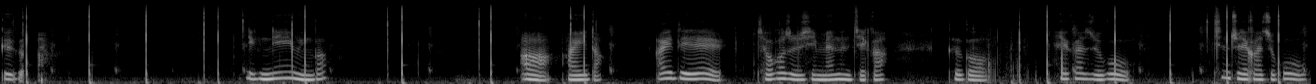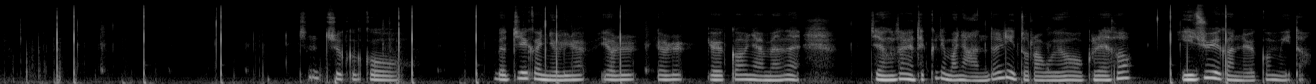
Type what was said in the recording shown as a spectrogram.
그거 닉네임인가? 아 아니다 아이디를 적어주시면은 제가 그거 해가지고 친추해가지고 친추 그거 몇 주간 열열 열, 열 거냐면은 제 영상에 댓글이 많이 안 달리더라고요. 그래서 2주일간 낼 겁니다.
